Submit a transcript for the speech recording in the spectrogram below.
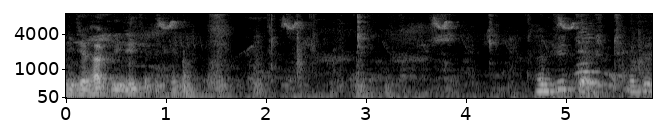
নিজের হাত নিজেই খেতে। খেলাম হেভি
